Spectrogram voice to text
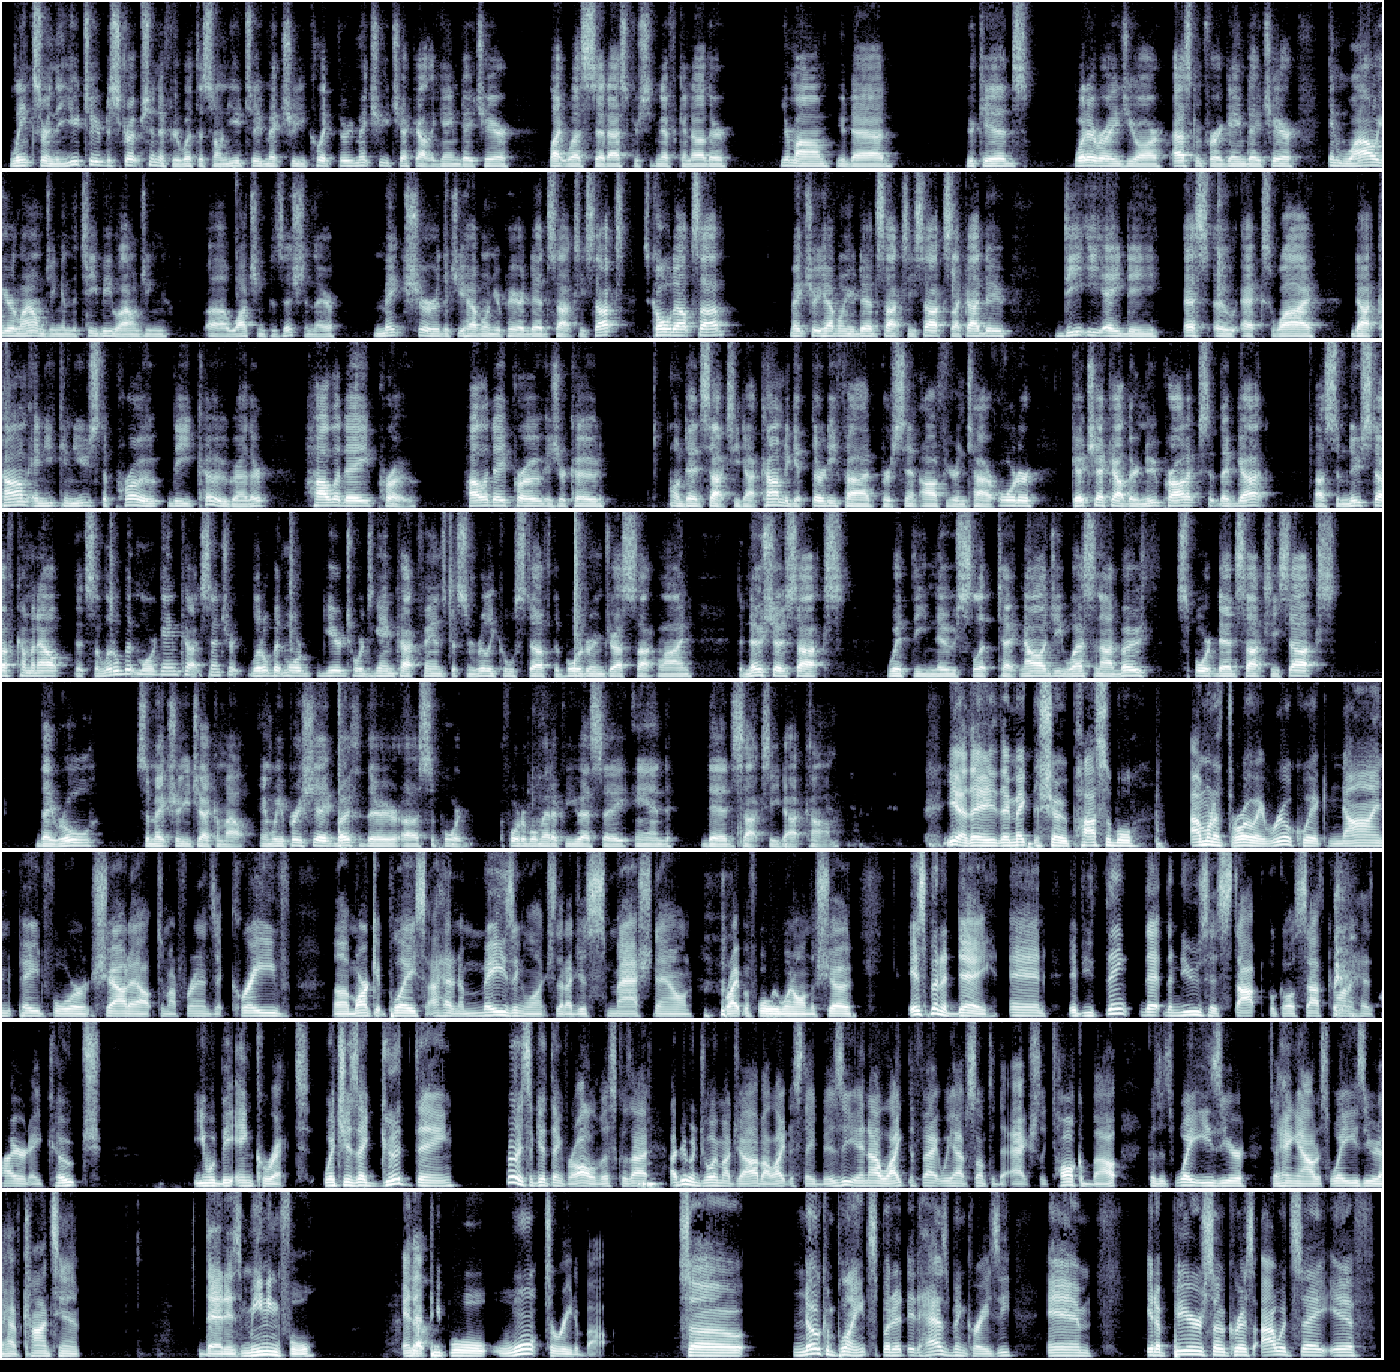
Links are in the YouTube description. If you're with us on YouTube, make sure you click through. Make sure you check out the game day chair. Like Wes said, ask your significant other, your mom, your dad, your kids, whatever age you are, ask them for a game day chair. And while you're lounging in the TV lounging, uh, watching position there, make sure that you have on your pair of dead soxy socks. It's cold outside. Make sure you have on your dead soxy socks like I do. D E A D S O X Y dot com. And you can use the pro, the code rather, holiday pro. Holiday pro is your code on deadsoxy.com to get 35% off your entire order. Go check out their new products that they've got. Uh, some new stuff coming out that's a little bit more Gamecock centric, a little bit more geared towards Gamecock fans, but some really cool stuff. The boardroom dress sock line, the no show socks with the new slip technology. Wes and I both sport dead soxy socks. They rule. So make sure you check them out. And we appreciate both of their uh, support Affordable Medical USA and deadsoxy.com. Yeah, they they make the show possible. I'm going to throw a real quick non paid for shout out to my friends at Crave uh, Marketplace. I had an amazing lunch that I just smashed down right before we went on the show. It's been a day. And if you think that the news has stopped because South Carolina has hired a coach, you would be incorrect, which is a good thing. Really, it's a good thing for all of us because I, I do enjoy my job. I like to stay busy and I like the fact we have something to actually talk about because it's way easier to hang out. It's way easier to have content that is meaningful and yeah. that people want to read about. So, no complaints, but it, it has been crazy. And it appears so, Chris. I would say if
